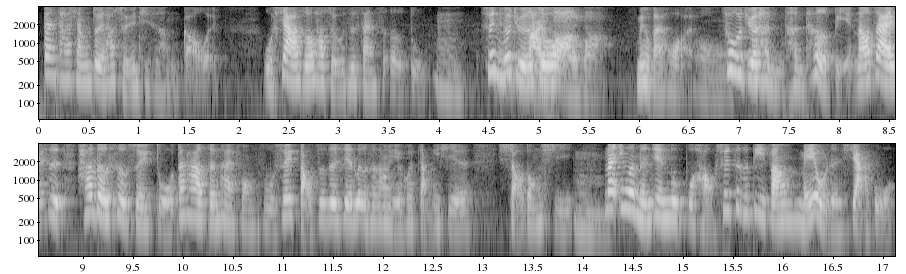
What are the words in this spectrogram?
但是它相对它水温其实很高。哎，我下的时候它水温是三十二度。嗯。所以你会觉得说，白化了吧？没有白化哎。哦。所以我觉得很很特别。然后再来是它垃圾虽多，但它的生态丰富，所以导致这些垃圾上面也会长一些小东西。嗯。那因为能见度不好，所以这个地方没有人下过。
